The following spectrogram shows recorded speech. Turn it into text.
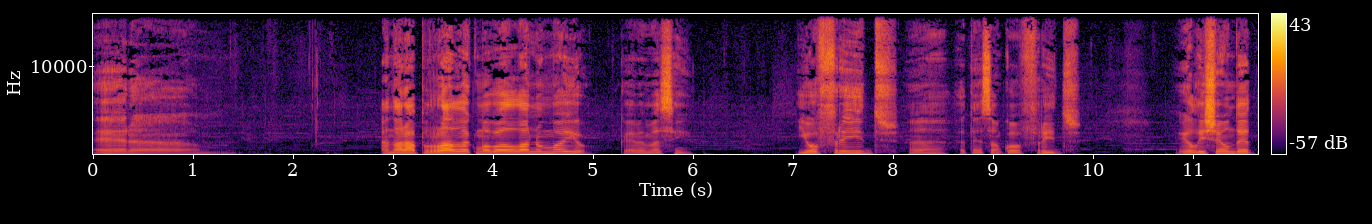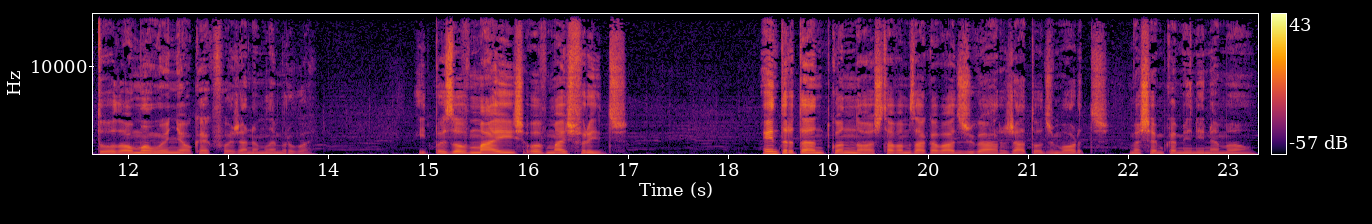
Era. Andar à porrada com uma bola lá no meio, que é mesmo assim. E houve feridos, hein? atenção que houve feridos. Eu lixei um dedo todo, ou uma unha, ou o que é que foi, já não me lembro bem. E depois houve mais, houve mais feridos. Entretanto, quando nós estávamos a acabar de jogar, já todos mortos, mas sempre com a menina na mão,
